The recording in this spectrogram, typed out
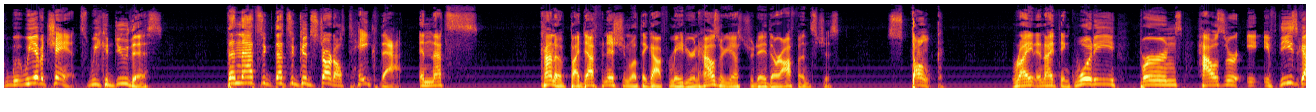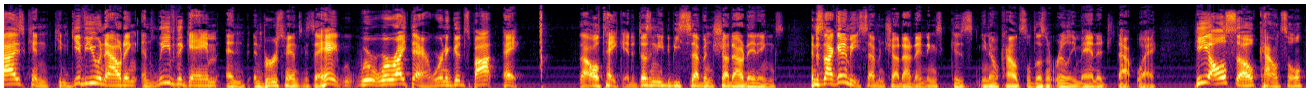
we, we have a chance, we could do this, then that's a, that's a good start. I'll take that. And that's kind of by definition what they got from Adrian Houser yesterday. Their offense just stunk, right? And I think Woody, Burnes, Houser, if these guys can can give you an outing and leave the game, and, and Brewers fans can say, hey, we're, we're right there, we're in a good spot. Hey, I'll take it. It doesn't need to be seven shutout innings. And it's not going to be seven shutout innings because, you know, Counsell doesn't really manage that way. He also, Counsell,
